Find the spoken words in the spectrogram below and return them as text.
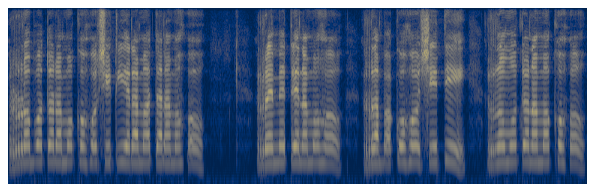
Robotora moko hoshiti ramatara moho. Remetena moho. Rabako hoshiti. Romotora mokoho.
